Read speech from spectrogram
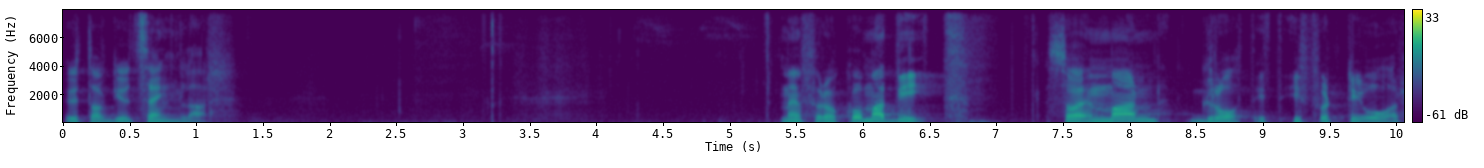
utav Guds änglar. Men för att komma dit så har en man gråtit i 40 år.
